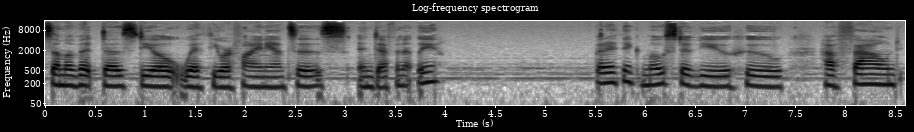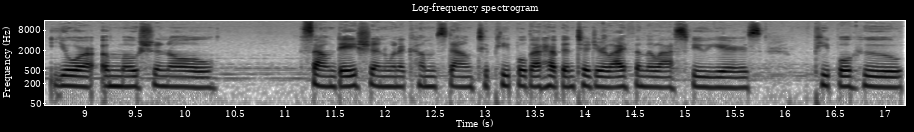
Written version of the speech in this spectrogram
Some of it does deal with your finances indefinitely. But I think most of you who have found your emotional foundation when it comes down to people that have entered your life in the last few years, people who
